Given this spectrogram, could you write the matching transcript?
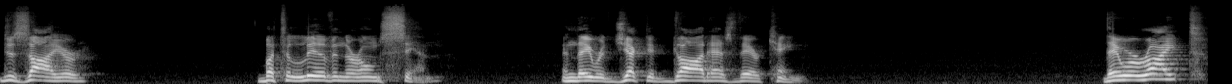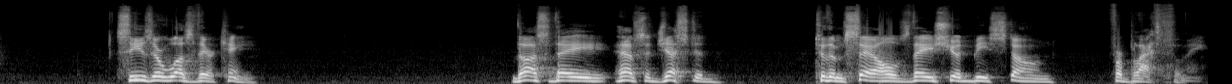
desire but to live in their own sin. And they rejected God as their king. They were right. Caesar was their king. Thus, they have suggested to themselves they should be stoned for blasphemy.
